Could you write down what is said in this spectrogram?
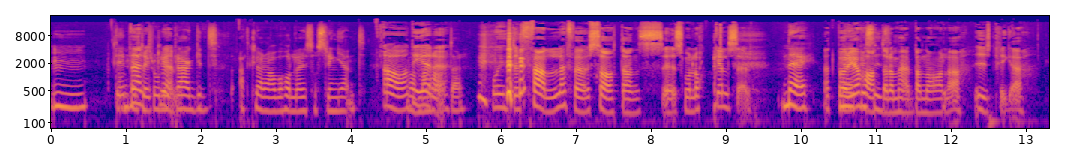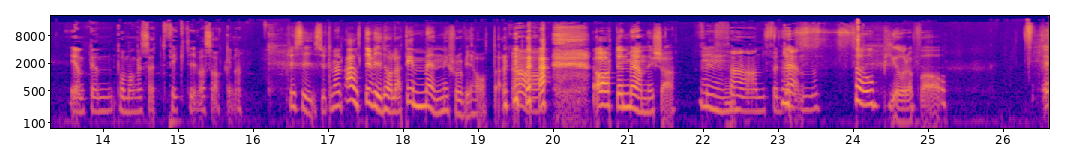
Mm. Det är en helt Verkligen. otrolig bragd att klara av att hålla det så stringent. Ja, det är man det. hatar. Och inte falla för satans eh, små lockelser. Nej, Att börja Nej, hata de här banala, ytliga, egentligen på många sätt fiktiva sakerna. Precis. Utan att alltid vidhålla att det är människor vi hatar. Ja, Arten människa. fy Mm. fan för den. So beautiful. Eh,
